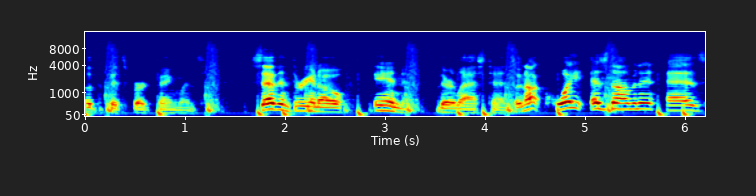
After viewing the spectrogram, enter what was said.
of the Pittsburgh Penguins. 7 3 0 in their last 10. So, not quite as dominant as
